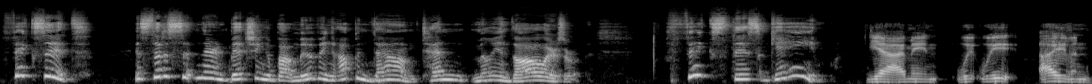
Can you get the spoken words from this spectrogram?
Fix it. Instead of sitting there and bitching about moving up and down ten million dollars or fix this game. Yeah, I mean, we, we I even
